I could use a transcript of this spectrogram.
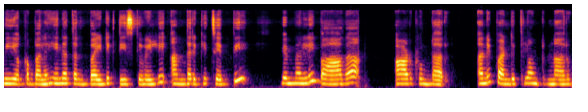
మీ యొక్క బలహీనతను బయటికి తీసుకువెళ్ళి అందరికీ చెప్పి మిమ్మల్ని బాగా ఆడుకుంటారు అని పండితులు అంటున్నారు.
